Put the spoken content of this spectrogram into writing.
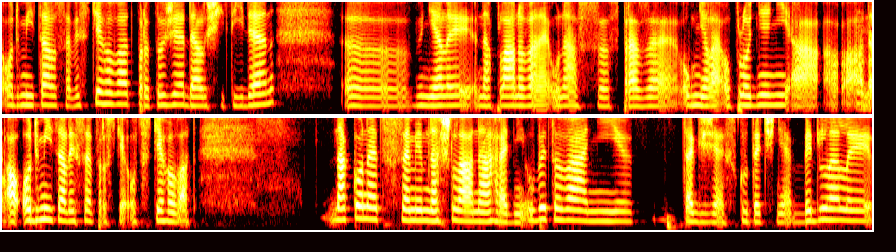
odmítal se vystěhovat, protože další týden měli naplánované u nás v Praze umělé oplodnění a, a, a odmítali se prostě odstěhovat. Nakonec jsem jim našla náhradní ubytování, takže skutečně bydleli,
